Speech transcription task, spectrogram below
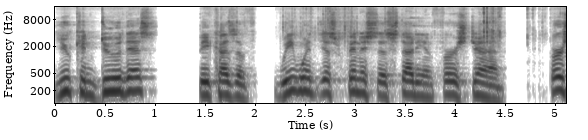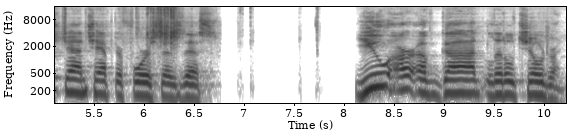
You can do this because of we went just finished this study in 1 John. 1 John chapter 4 says this. You are of God, little children.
